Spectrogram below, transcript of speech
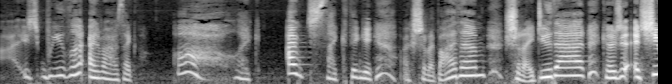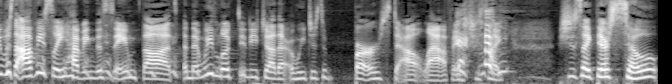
I, we and I was like, oh, like. I'm just like thinking, uh, should I buy them? Should I do that? Can I do-" And she was obviously having the same thoughts. And then we looked at each other and we just burst out laughing. She's like, She's like, there's so,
